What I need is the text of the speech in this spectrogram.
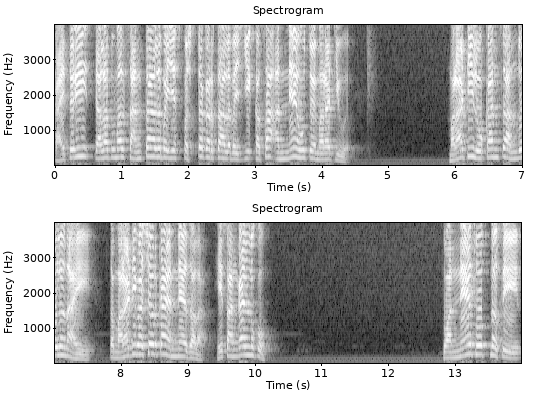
काहीतरी त्याला तुम्हाला सांगता आलं पाहिजे स्पष्ट करता आलं पाहिजे की कसा अन्याय होतोय मराठीवर. मराठी लोकांचं आंदोलन आहे तर मराठी भाषेवर काय अन्याय झाला हे सांगायला नको. तो अन्यायच होत नसेल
